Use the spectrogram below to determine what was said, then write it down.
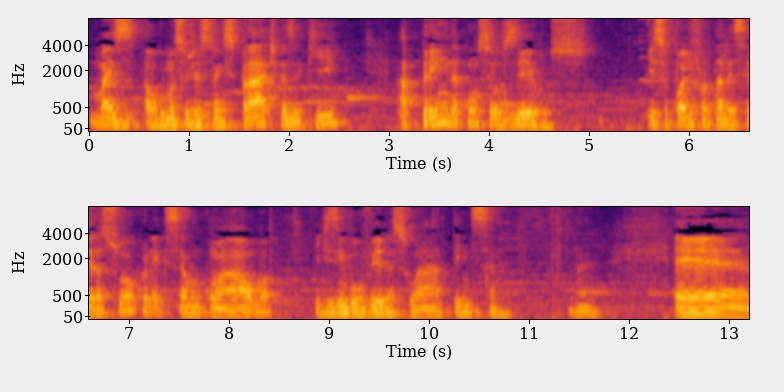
Mas algumas sugestões práticas aqui. Aprenda com seus erros. Isso pode fortalecer a sua conexão com a alma e desenvolver a sua atenção. Né? É...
